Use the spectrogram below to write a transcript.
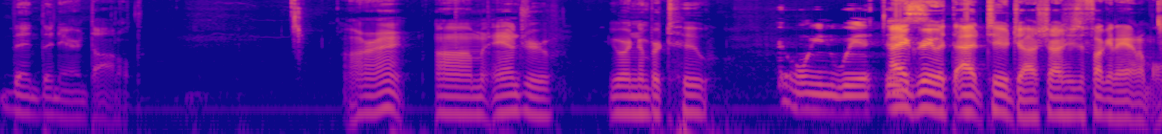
than than Aaron Donald. All right, um, Andrew, you are number two. Going with. I agree with that too, Josh. Josh, he's a fucking animal.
